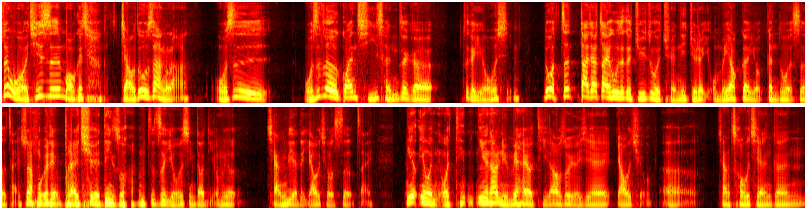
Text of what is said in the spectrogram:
所以，我其实某个角角度上啦，我是我是乐观其成这个这个游行。如果真大家在乎这个居住的权利，觉得我们要更有更多的社宅，虽然我有点不太确定说他们这次游行到底有没有强烈的要求社宅，因为因为我听，因为它里面还有提到说有一些要求，呃，像抽签跟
